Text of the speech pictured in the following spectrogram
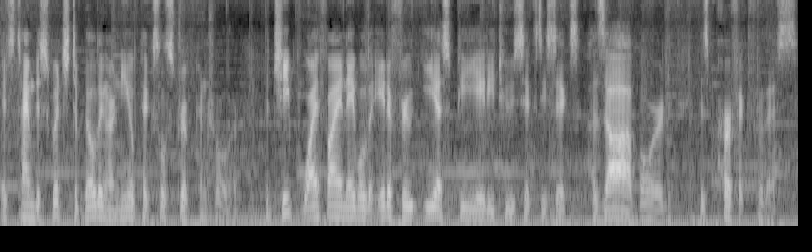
it's time to switch to building our NeoPixel strip controller. The cheap Wi-Fi enabled Adafruit ESP8266 Huzzah board is perfect for this.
